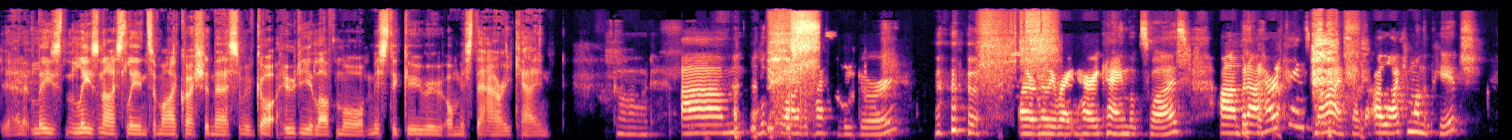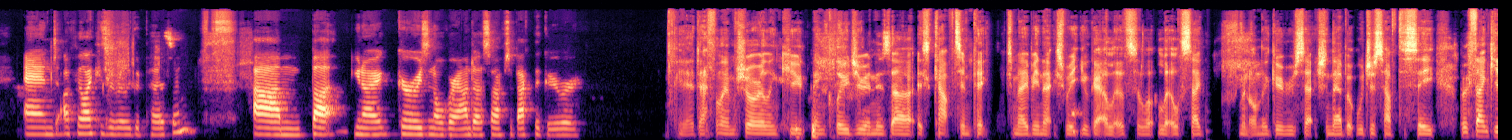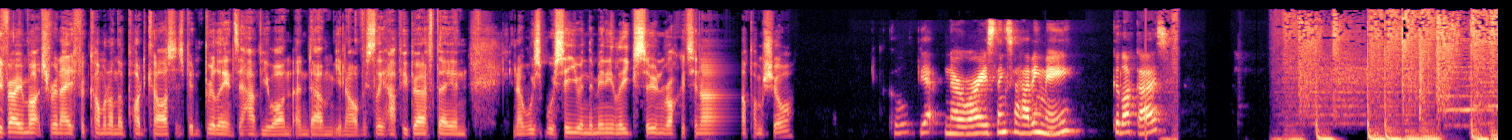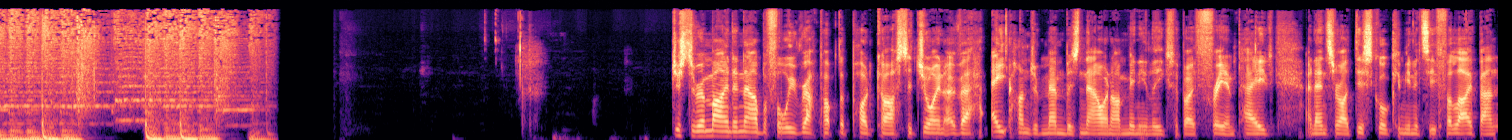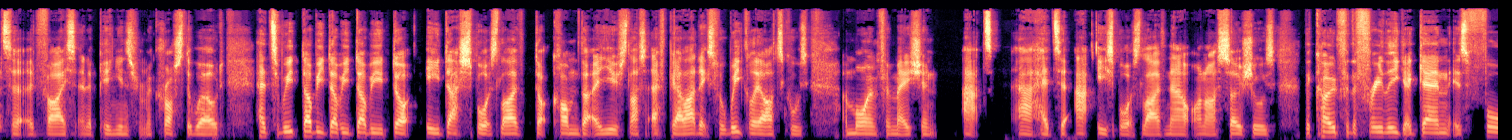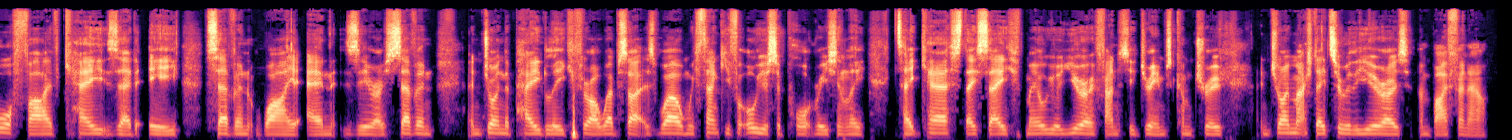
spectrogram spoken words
Yeah, it leads leads nicely into my question there. So we've got who do you love more, Mr. Guru or Mr. Harry Kane? God, um, looks like it has to be Guru. I don't really rate Harry Kane looks wise, um, but uh, Harry Kane's nice. Like, I like him on the pitch and I feel like he's a really good person. Um, but you know, Guru's an all rounder, so I have to back the Guru. Yeah, definitely. I'm sure he'll include, include you in his uh, his captain picks. Maybe next week you'll get a little little segment on the Guru section there, but we'll just have to see. But thank you very much, Renee, for coming on the podcast. It's been brilliant to have you on, and um, you know, obviously, happy birthday, and you know, we'll, we'll see you in the mini league soon, rocketing up. I'm sure. Cool. Yeah, no worries. Thanks for having me. Good luck, guys. Just a reminder now before we wrap up the podcast to join over 800 members now in our mini leagues for both free and paid and enter our Discord community for live banter, advice, and opinions from across the world. Head to www.e-sportslive.com.au slash FPL addicts for weekly articles and more information at uh, head to at esports live now on our socials. The code for the free league again is 45kze7yn07 and join the paid league through our website as well. And we thank you for all your support recently. Take care stay safe. May all your euro fantasy dreams come true. Enjoy match day two of the euros and bye for now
